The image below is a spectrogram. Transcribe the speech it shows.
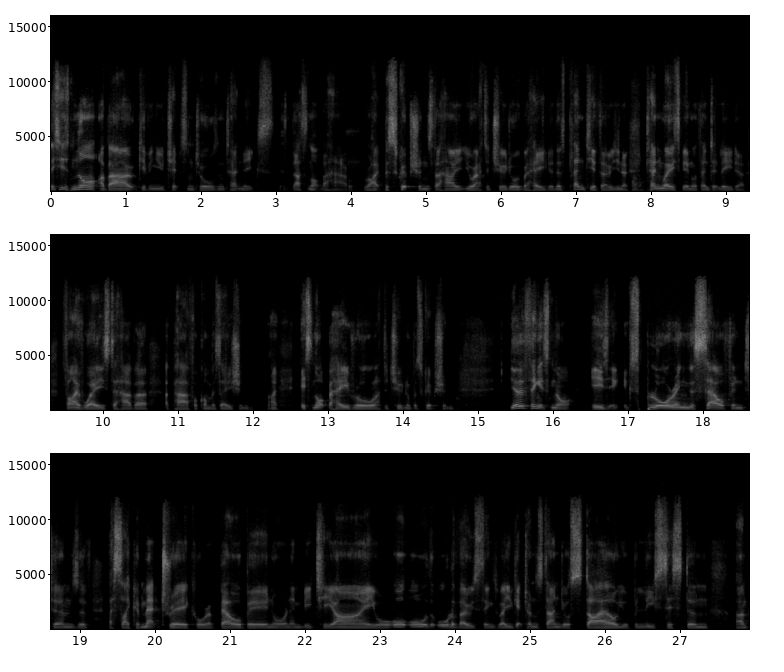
this is not about giving you tips and tools and techniques. That's not the how, right? Prescriptions for how your attitude or behavior. There's plenty of those, you know, 10 ways to be an authentic leader, five ways to have a, a powerful conversation, right? It's not behavioral, attitudinal prescription. The other thing it's not is exploring the self in terms of a psychometric or a Belbin or an MBTI or all, all, the, all of those things where you get to understand your style, your belief system, um,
